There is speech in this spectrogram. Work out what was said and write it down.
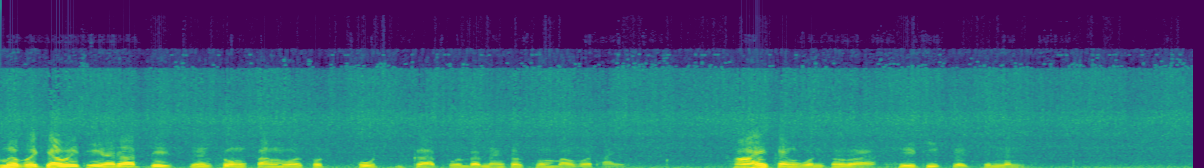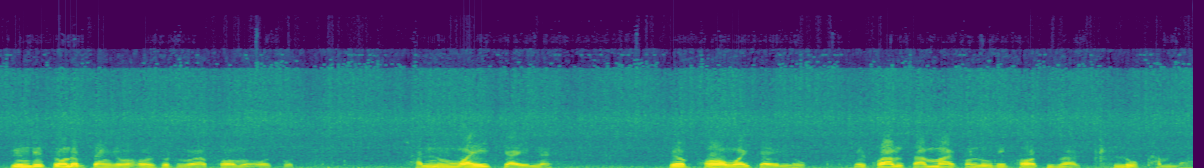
เมื่อพระเจ้าวิเทหราชได้ทรงฟังมโหสถพูดกราบทูลแบบนั้นก็ทรงเบาพระทัยหายกังวลเพราะว่าเหตุที่เกิดขึ้นนั้น จึงได้ทรงรับสั่งกับมโหสถว่าพ่อมโหสถ ฉันไว้ใจนะเมื่อพ่อไว้ใจลูก ในความสามารถของลูกในพ่อคิดว่าลูกทำได้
